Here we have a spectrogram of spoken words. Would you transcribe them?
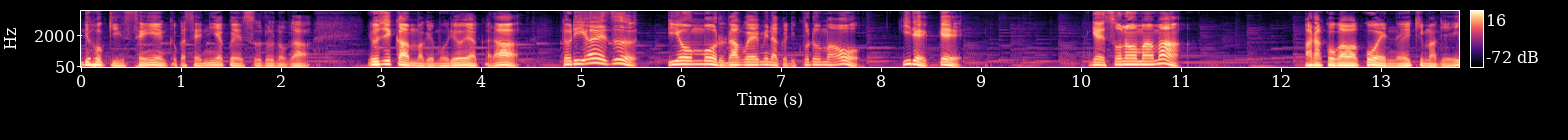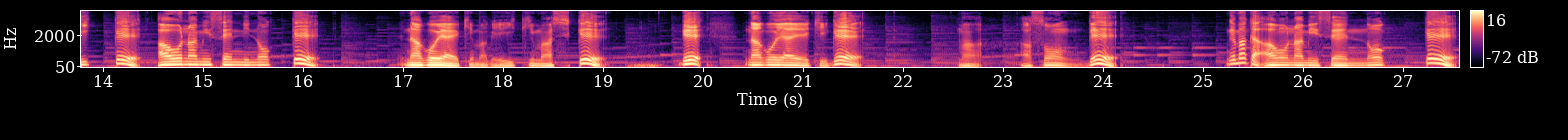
料金1000円とか1200円するのが4時間まで無料やからとりあえずイオンモール名古屋港に車を入れてでそのまま荒子川公園の駅まで行って青波線に乗って名古屋駅まで行きましてで名古屋駅でまあ遊んででまた青波線乗って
